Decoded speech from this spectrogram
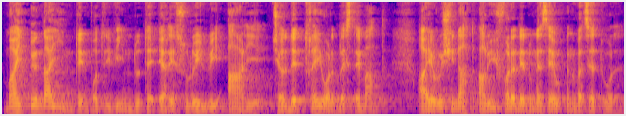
Mai înainte, împotrivindu-te eresului lui Arie, cel de trei ori blestemat, ai rușinat a lui fără de Dumnezeu învățătură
